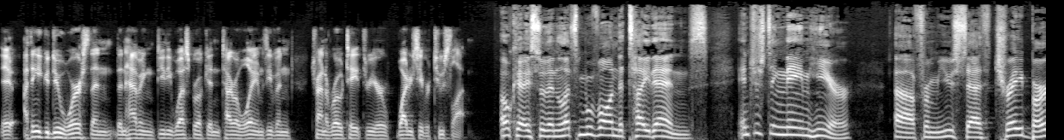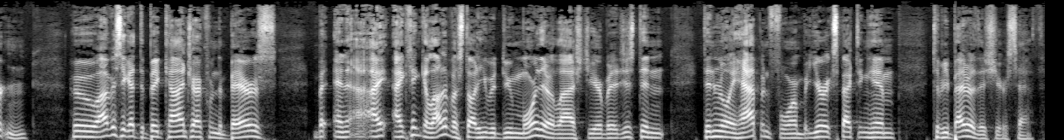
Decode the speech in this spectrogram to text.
it, I think you could do worse than than having Dede Westbrook and Tyrell Williams even trying to rotate through your wide receiver two slot. Okay, so then let's move on to tight ends. Interesting name here uh, from you, Seth Trey Burton, who obviously got the big contract from the Bears, but and I I think a lot of us thought he would do more there last year, but it just didn't didn't really happen for him. But you're expecting him to be better this year, Seth.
